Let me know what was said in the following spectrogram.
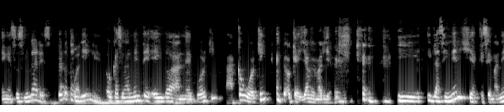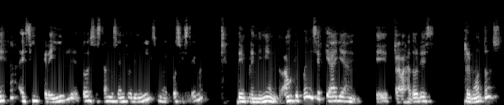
en esos lugares, pero también ocasionalmente he ido a networking, a coworking, ok, ya me maría. y, y, la sinergia que se maneja es increíble, todos estamos dentro de un mismo ecosistema de emprendimiento, aunque puede ser que hayan eh, trabajadores remotos,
